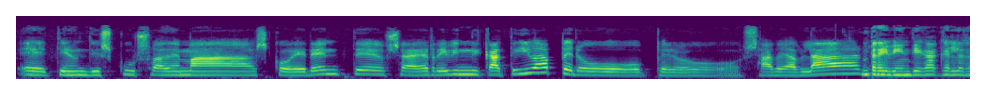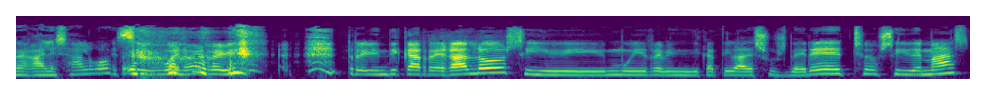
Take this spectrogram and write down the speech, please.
eh, tiene un discurso además coherente, o sea, es reivindicativa, pero, pero sabe hablar. ¿Reivindica que le regales algo? Sí, bueno, reivindica regalos y muy reivindicativa de sus derechos y demás.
